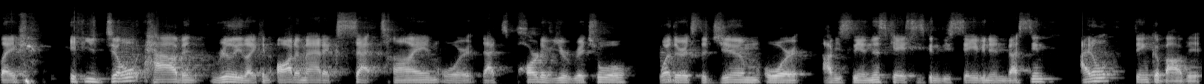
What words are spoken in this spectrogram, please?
Like, if you don't have an, really like an automatic set time or that's part of your ritual, whether it's the gym or obviously in this case, it's going to be saving and investing. I don't think about it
